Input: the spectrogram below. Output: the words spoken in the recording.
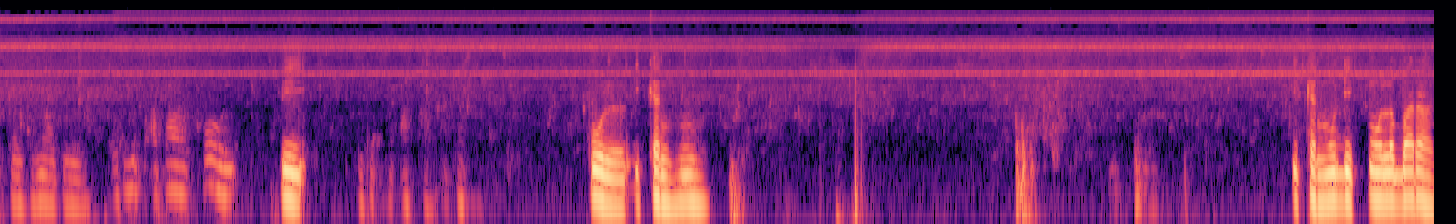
ikan semua tuh. Ini apa? Oh, Full ikan. Hmm. Ikan mudik mau lebaran.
